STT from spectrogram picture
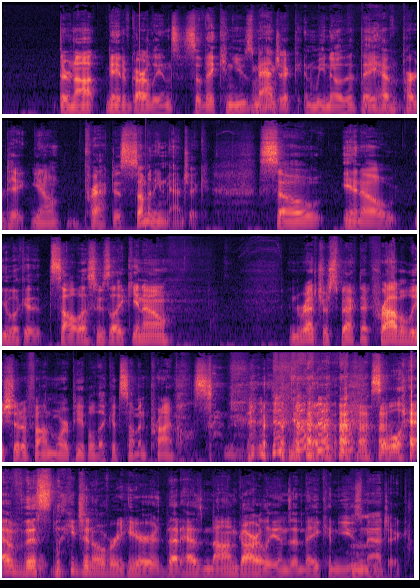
they're not native Garleans, so they can use magic, and we know that they have partake, you know, practiced summoning magic. So you know, you look at Solus, who's like, you know, in retrospect, I probably should have found more people that could summon primals. so we'll have this legion over here that has non-Garleans, and they can use magic.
